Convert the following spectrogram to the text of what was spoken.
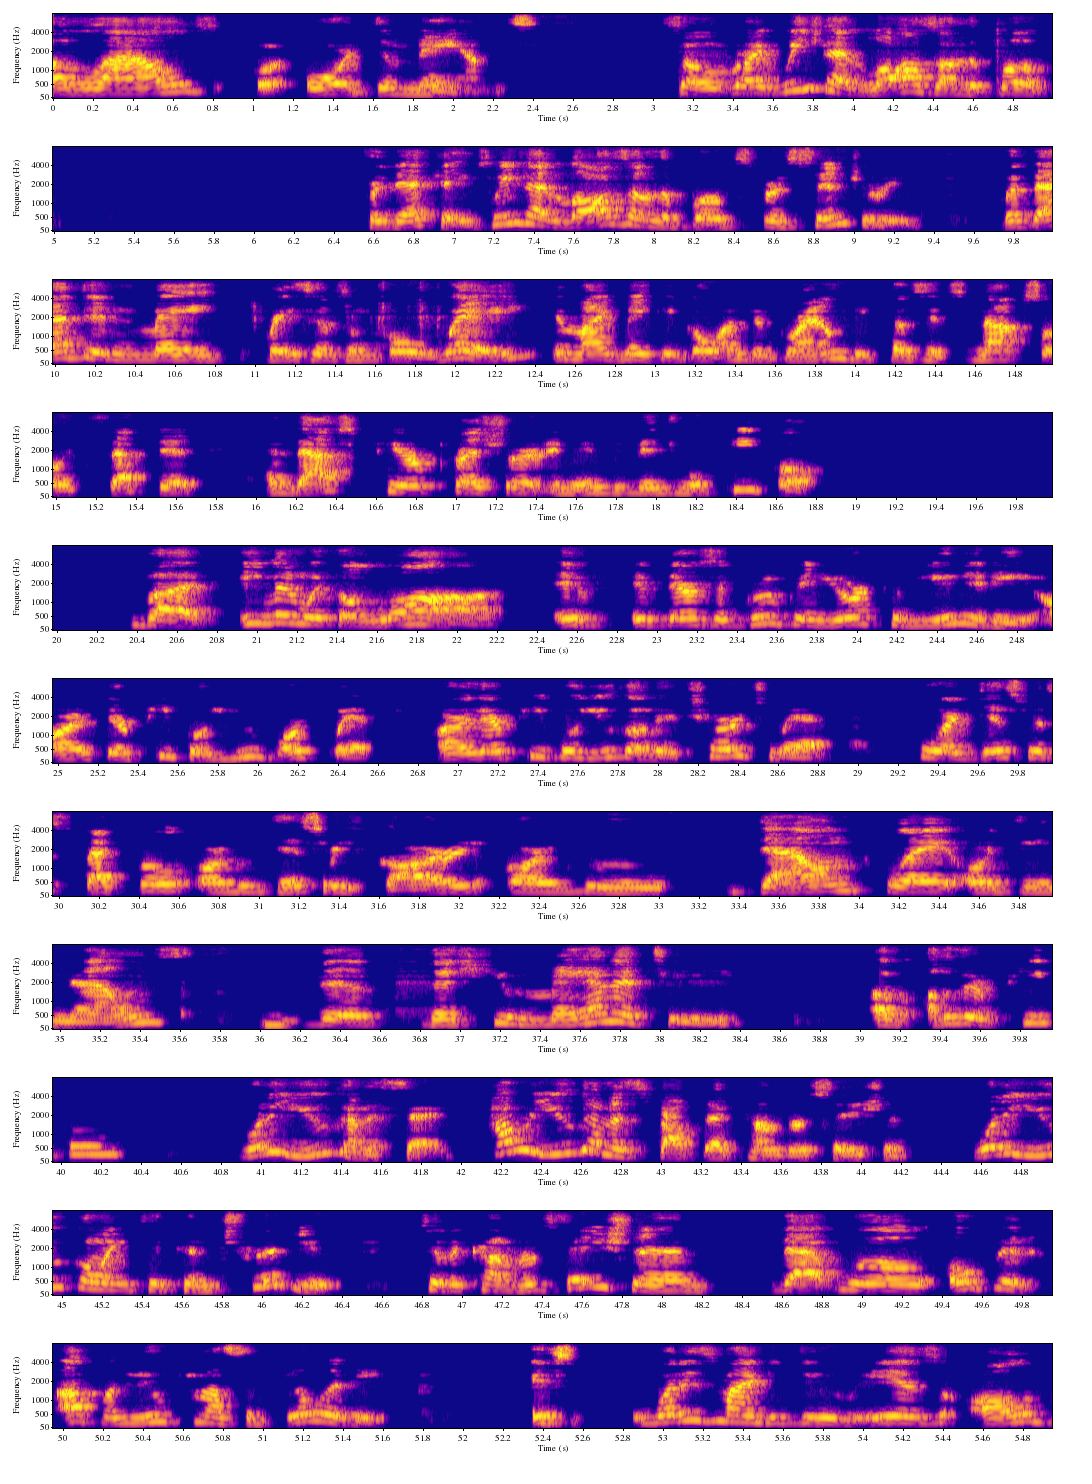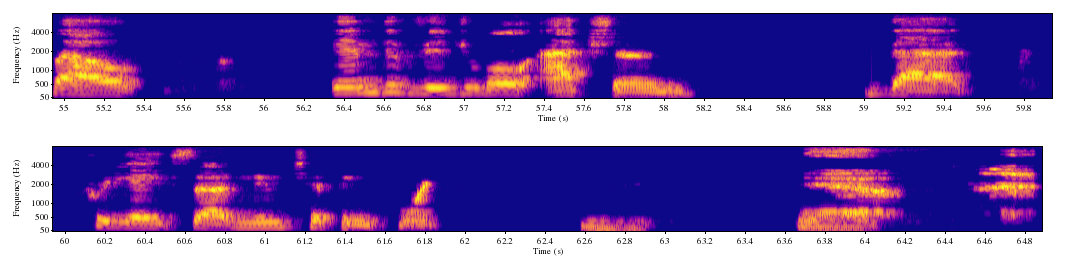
allows or, or demands. So, right, we've had laws on the book for decades. We've had laws on the books for centuries, but that didn't make racism go away. It might make it go underground because it's not so accepted and that's peer pressure in individual people. But even with a law, if, if there's a group in your community, or if there are people you work with, or there are people you go to church with who are disrespectful or who disregard or who downplay or denounce the the humanity of other people, what are you going to say? How are you going to stop that conversation? What are you going to contribute to the conversation that will open up a new possibility? It's what is mine to do is all about individual action that creates a new tipping point. Mm-hmm. Yeah.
